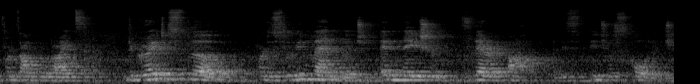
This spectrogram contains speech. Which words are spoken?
for example, writes, the greatest love for the Slovene language and nation flared up at this teachers' college.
